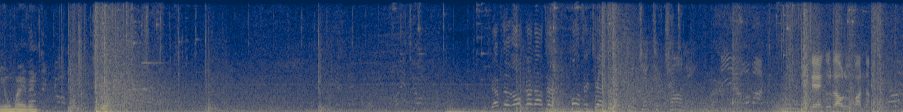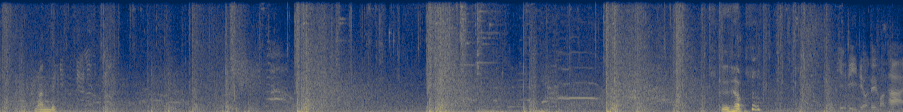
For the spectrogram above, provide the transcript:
นิ้วไหมแม่ง Werfe Rauchgranate! Vorsicht We jetzt! have taken objective Charlie. สีแดง คือเราหรือมันอะมันดิเกือบยี่ดีเดี๋ยวเล่นมาทาย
